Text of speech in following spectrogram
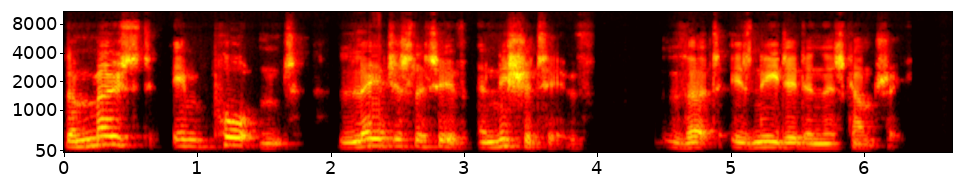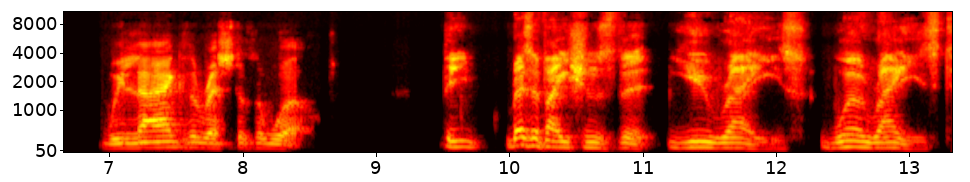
the most important legislative initiative that is needed in this country. We lag the rest of the world. The reservations that you raise were raised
